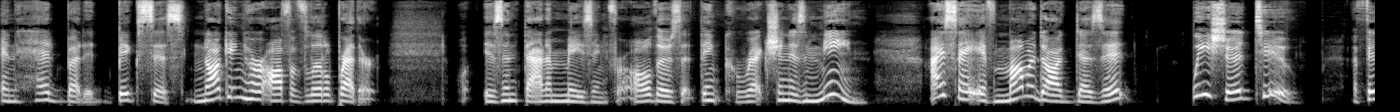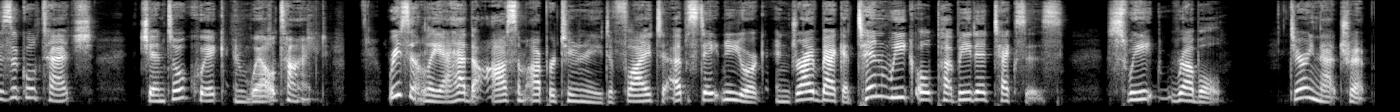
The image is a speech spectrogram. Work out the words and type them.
and head butted Big Sis, knocking her off of Little Brother. Well, isn't that amazing for all those that think correction is mean? I say if Mama Dog does it, we should too. A physical touch, gentle, quick, and well timed. Recently, I had the awesome opportunity to fly to upstate New York and drive back a 10 week old puppy to Texas. Sweet Rubble. During that trip,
